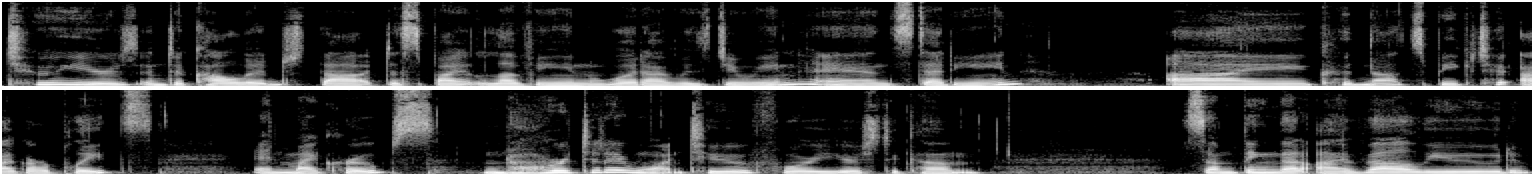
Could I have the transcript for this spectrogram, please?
two years into college that despite loving what I was doing and studying, I could not speak to agar plates and microbes, nor did I want to for years to come. Something that I valued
